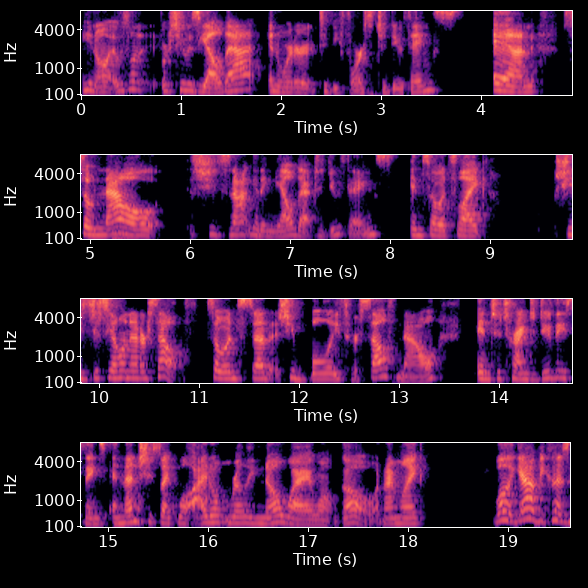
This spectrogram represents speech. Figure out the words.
you know it was one where she was yelled at in order to be forced to do things. And so now she's not getting yelled at to do things. And so it's like she's just yelling at herself. So instead she bullies herself now into trying to do these things. And then she's like well i don't really know why i won't go. And i'm like well, yeah, because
